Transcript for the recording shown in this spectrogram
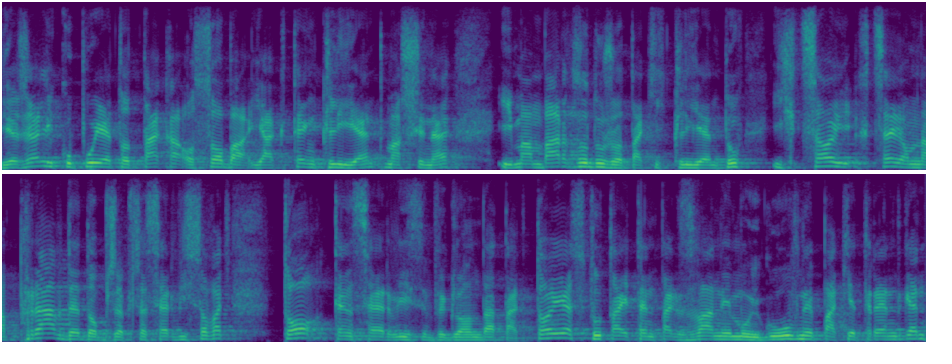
jeżeli kupuje to taka osoba jak ten klient maszynę i mam bardzo dużo takich klientów i chcę, chcę ją naprawdę dobrze przeserwisować, to ten serwis wygląda tak. To jest tutaj ten tak zwany mój główny pakiet rentgen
